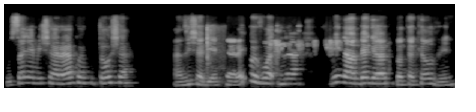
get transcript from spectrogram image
kusanya mishahara yako ya kutosha, anzisha biashara hivyo hivyo. Na mi naambiaga watu kaka Kelvin,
